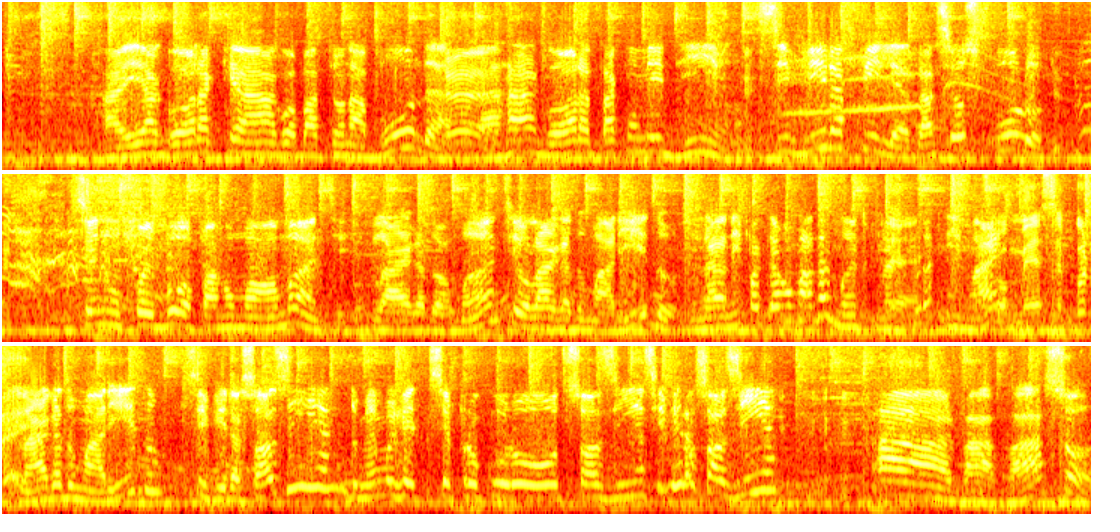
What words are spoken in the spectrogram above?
Aí agora que a água bateu na bunda, agora tá com medinho. Se vira, filha, dá seus pulos. Você não foi boa pra arrumar um amante? Larga do amante ou larga do marido? Não era nem pra ter arrumado amante, começa por aí, mas. Começa por aí. Larga do marido, se vira sozinha. Do mesmo jeito que você procurou outro sozinha, se vira sozinha. Ah, vá, vá, só.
